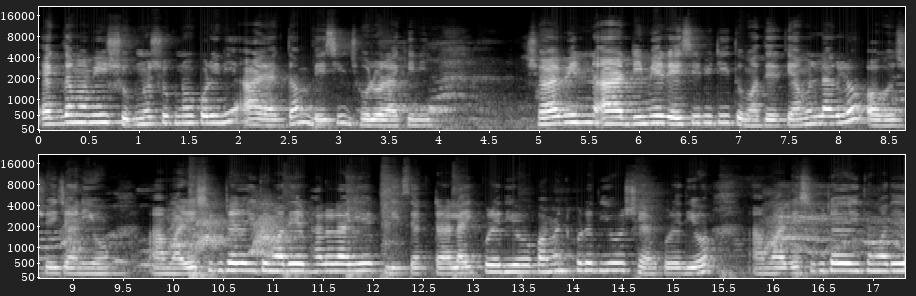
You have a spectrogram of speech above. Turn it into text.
একদম আমি শুকনো শুকনো করিনি আর একদম বেশি ঝোলও রাখিনি। সয়াবিন আর ডিমের রেসিপিটি তোমাদের কেমন লাগল অবশ্যই জানিও। আমার রেসিপিটা যদি তোমাদের ভালো লাগে, প্লিজ একটা লাইক করে দিও, কমেন্ট করে দিও, শেয়ার করে দিও। আমার রেসিপিটা যদি তোমাদের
